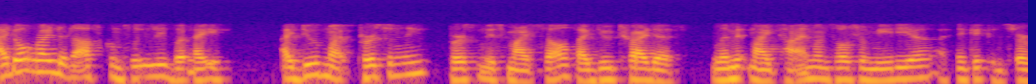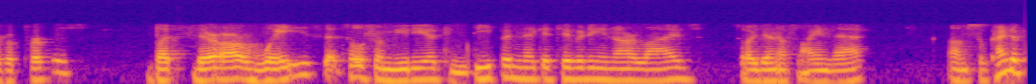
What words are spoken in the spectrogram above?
I don't write it off completely, but I, I do my personally, personally for myself, I do try to limit my time on social media. I think it can serve a purpose, but there are ways that social media can deepen negativity in our lives. So identifying that um, so kind of,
